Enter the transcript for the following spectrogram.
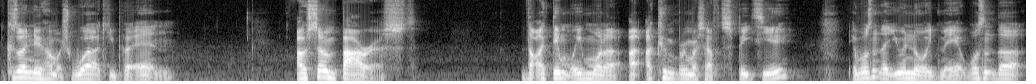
because I knew how much work you put in, I was so embarrassed." That I didn't even want to. I, I couldn't bring myself to speak to you. It wasn't that you annoyed me. It wasn't that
